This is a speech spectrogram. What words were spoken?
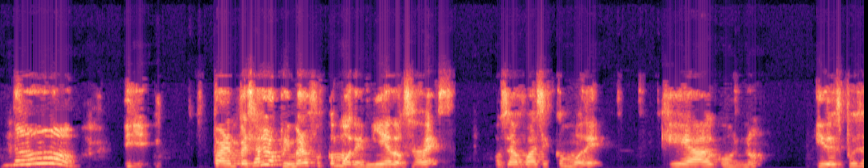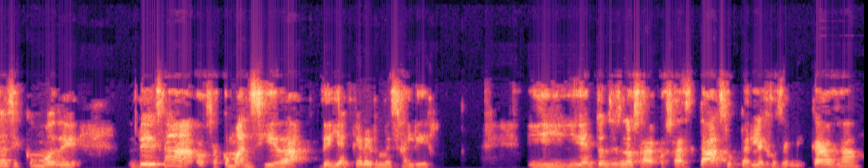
no. Y para empezar, lo primero fue como de miedo, ¿sabes? O sea, fue así como de, ¿qué hago, no? Y después así como de, de esa, o sea, como ansiedad de ya quererme salir. Y entonces, no, o sea, estaba súper lejos de mi casa,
